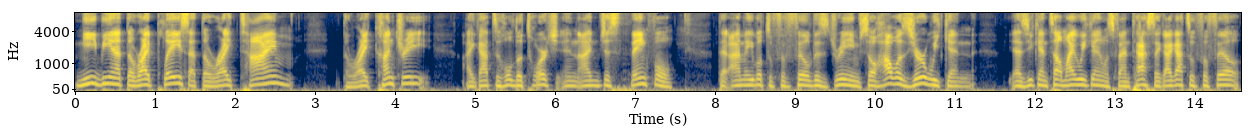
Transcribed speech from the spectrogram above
me being at the right place at the right time, the right country, I got to hold the torch and I'm just thankful that I'm able to fulfill this dream. So, how was your weekend? As you can tell, my weekend was fantastic. I got to fulfill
